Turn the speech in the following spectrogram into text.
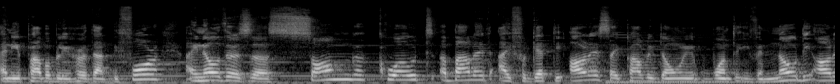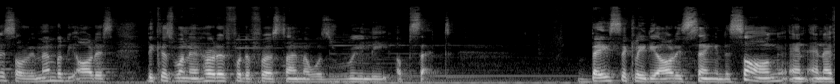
And you probably heard that before. I know there's a song quote about it. I forget the artist. I probably don't want to even know the artist or remember the artist because when I heard it for the first time, I was really upset. Basically, the artist sang in the song, and, and I,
